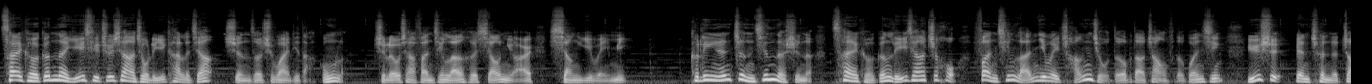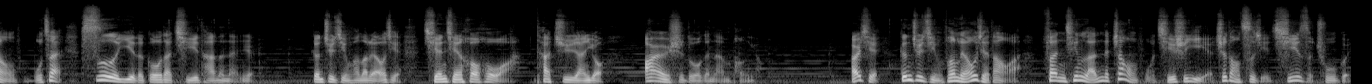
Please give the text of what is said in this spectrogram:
蔡可根呢，一气之下就离开了家，选择去外地打工了，只留下范青兰和小女儿相依为命。可令人震惊的是呢，蔡可根离家之后，范青兰因为长久得不到丈夫的关心，于是便趁着丈夫不在，肆意的勾搭其他的男人。根据警方的了解，前前后后啊，她居然有二十多个男朋友。而且根据警方了解到啊，范青兰的丈夫其实也知道自己妻子出轨，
